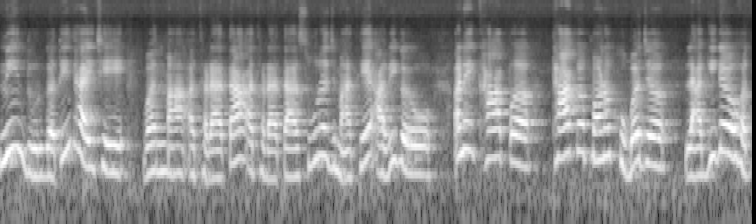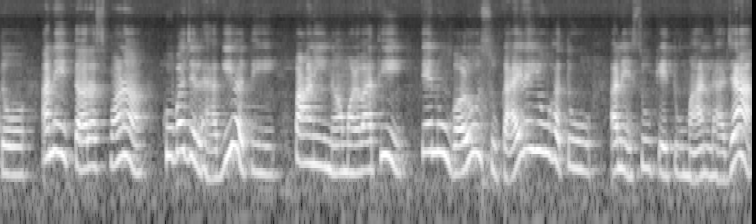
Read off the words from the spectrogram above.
કરનારની દુર્ગતિ થાય છે. વનમાં અથડાતા અથડાતા સૂરજ માથે આવી ગયો અને ખાપ, થાક પણ ખૂબ જ લાગી ગયો હતો અને તરસ પણ ખૂબ જ લાગી હતી. પાણી ન મળવાથી તેનું ગળું સુકાઈ રહ્યું હતું અને સુકેતુમાન રાજા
